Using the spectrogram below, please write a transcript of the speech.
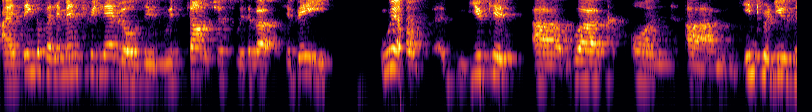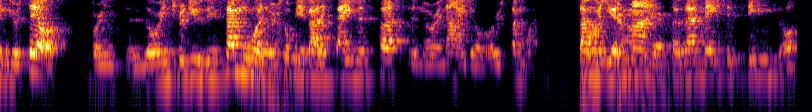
I think of elementary levels, if we start just with about to be, well, you could uh, work on um, introducing yourself for instance, or introducing someone or talking about a famous person or an idol or someone, someone you admire. So that makes it simpler.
